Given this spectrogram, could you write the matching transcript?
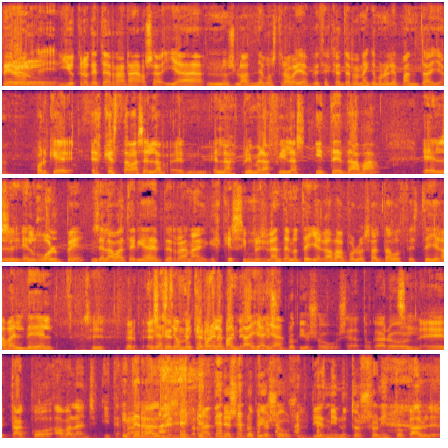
Pero, Pero- yo creo que Terrana, o sea, ya nos lo han demostrado varias veces que a Terrana hay que ponerle pantalla. Porque es que estabas en, la- en- en las primeras filas y te daba el, Sí. el golpe de la batería de Terrana. Es que es impresionante, no te llegaba por los altavoces, te llegaba el de él. Sí. Pero Y a este hombre que Terrana ponerle tiene- pantalla tiene ya. su propio show, o sea, tocaron Sí. eh, Taco, Avalanche y Terrana. Terrana. que Terrana tiene su propio show, sus 10 minutos son intocables.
